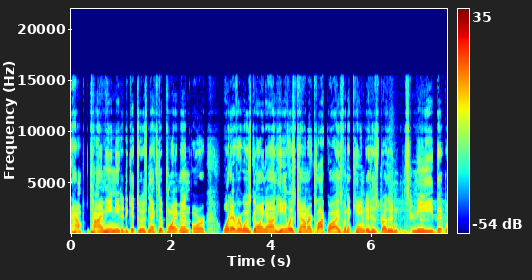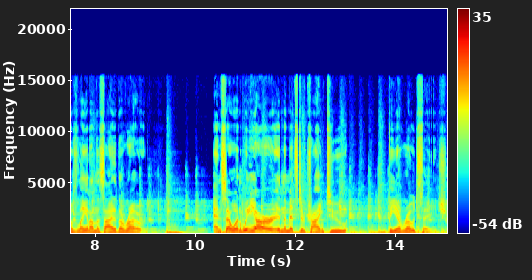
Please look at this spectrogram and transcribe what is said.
how time he needed to get to his next appointment or whatever was going on. He was counterclockwise when it came to his brother's need that was laying on the side of the road. And so when we are in the midst of trying to be a road sage,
